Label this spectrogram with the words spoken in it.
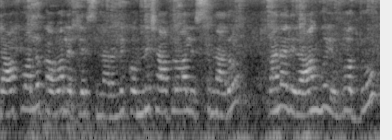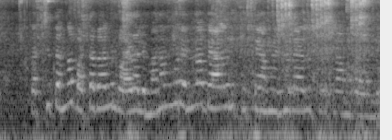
షాప్ వాళ్ళు కవర్లు ఎట్లా ఇస్తున్నారండి? కొన్ని షాపుల వాళ్ళు ఇస్తున్నారు కానీ అది రాంగ్ ఇవ్వద్దు. ఖచ్చితంగా బట్ట బ్యాగులు వాడాలి. మనం కూడా ఎన్నో బ్యాగులు కుట్టాము ఎన్నో బ్యాగులు చూసాము కదండి.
